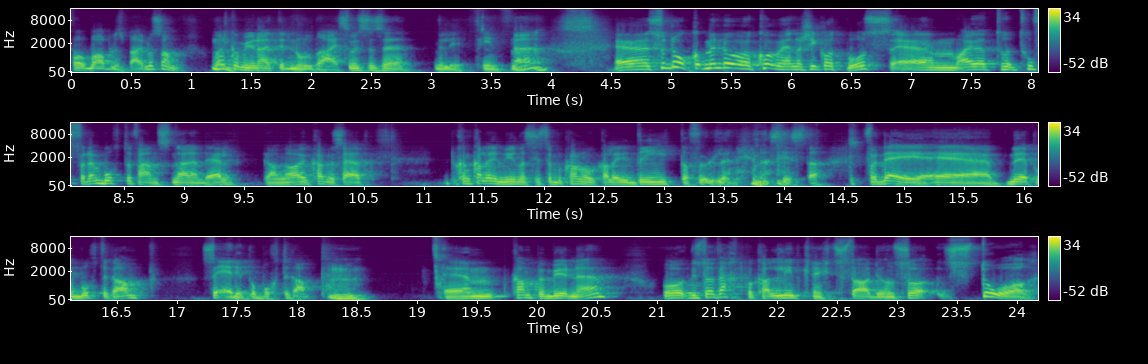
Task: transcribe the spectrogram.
for Babelsberg. Og sånn. Welcome United 03, som jeg syns er veldig fint. Ja. Uh, så da, men da kom jo Energi Kottbos, um, og jeg har truffet den bortefansen der en del ganger. Jeg kan jo si at du kan kalle dem nynazister, men du kan også kalle dem drita fulle nynazister. For de er, når de er på bortekamp, så er de på bortekamp. Mm. Um, kampen begynner, og hvis du har vært på Karl Liebknecht stadion, så står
